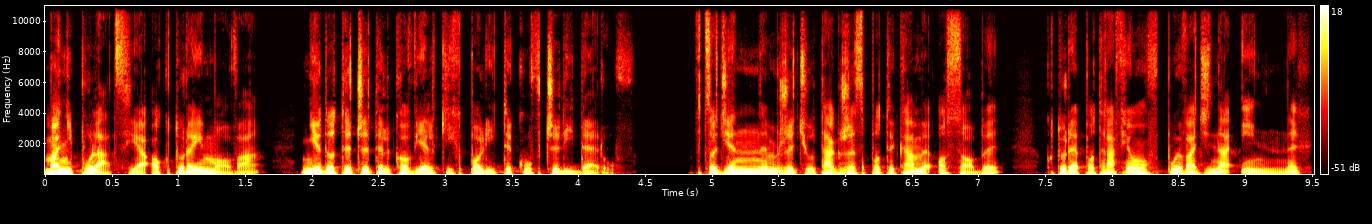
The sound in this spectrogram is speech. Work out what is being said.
Manipulacja, o której mowa, nie dotyczy tylko wielkich polityków czy liderów. W codziennym życiu także spotykamy osoby, które potrafią wpływać na innych,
